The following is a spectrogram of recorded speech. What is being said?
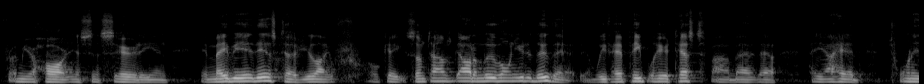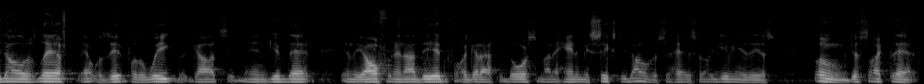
from your heart in sincerity. And, and maybe it is tough. You're like, okay, sometimes God will move on you to do that. And we've had people here testify about it now. Hey, I had $20 left. That was it for the week. But God said, man, give that in the offering. And I did. Before I got out the door, somebody handed me $60. Said, hey, just like giving you this. Boom, just like that.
